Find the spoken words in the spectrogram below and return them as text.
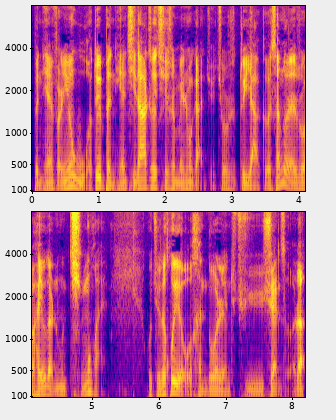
本田粉儿，因为我对本田其他车其实没什么感觉，就是对雅阁相对来说还有点那么情怀。我觉得会有很多人去选择的，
